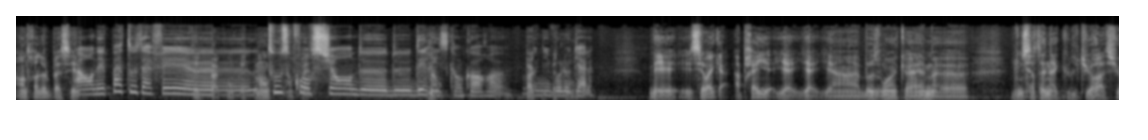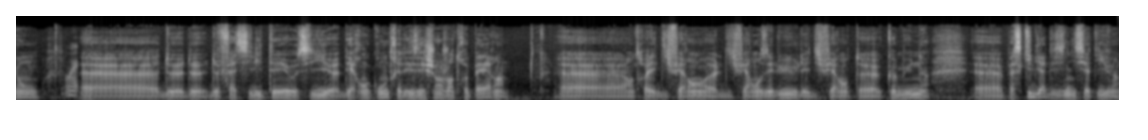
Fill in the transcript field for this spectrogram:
en train, de, le passer. Ah, on n'est pas tout à fait euh, tous conscients de, des risques encore euh, au niveau local. Mais c'est vrai qu'après, il y, a un besoin quand même euh, d'une certaine acculturation, de, de, faciliter aussi des rencontres et des échanges entre pairs. Euh, entre les différents, euh, différents élus, les différentes euh, communes, parce qu'il y a des initiatives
